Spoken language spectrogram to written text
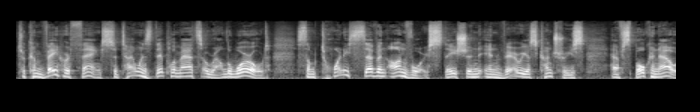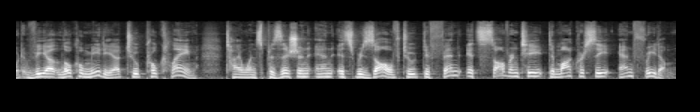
to convey her thanks to Taiwan's diplomats around the world. Some 27 envoys stationed in various countries have spoken out via local media to proclaim Taiwan's position and its resolve to defend its sovereignty, democracy, and freedom.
